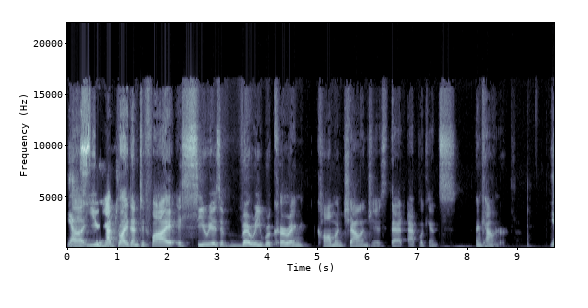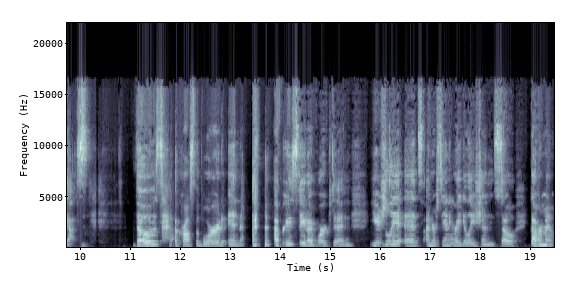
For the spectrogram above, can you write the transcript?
Yeah. Uh, you have to identify a series of very recurring common challenges that applicants encounter. Yes. Hmm. Those across the board in every state I've worked in, usually it's understanding regulations. So, government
